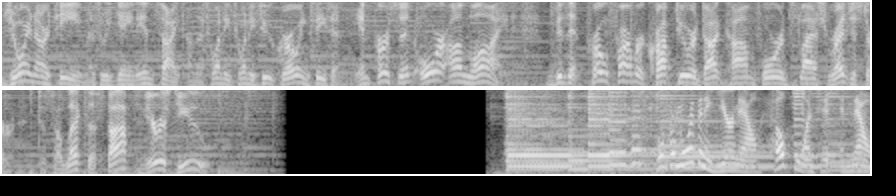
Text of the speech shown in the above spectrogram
Join our team as we gain insight on the 2022 growing season in person or online. Visit profarmercroptour.com forward slash register to select the stop nearest you. Well, for more than a year now, Help Wanted and now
